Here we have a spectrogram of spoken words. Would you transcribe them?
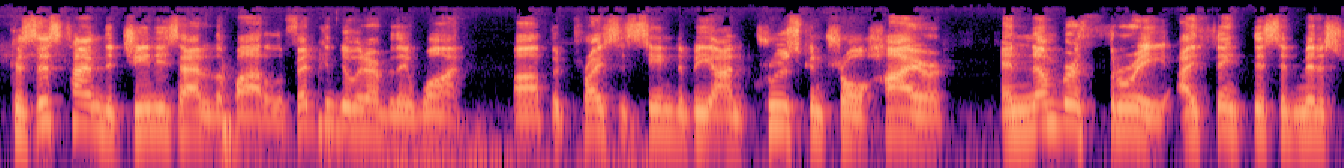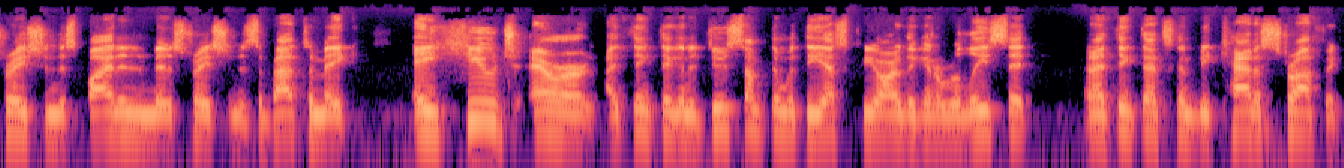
Because this time the genie's out of the bottle. The Fed can do whatever they want, uh, but prices seem to be on cruise control higher and number three, I think this administration, this Biden administration, is about to make a huge error. I think they're going to do something with the SPR. They're going to release it. And I think that's going to be catastrophic.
